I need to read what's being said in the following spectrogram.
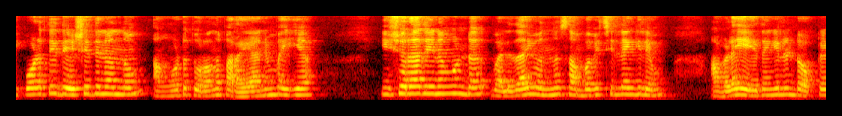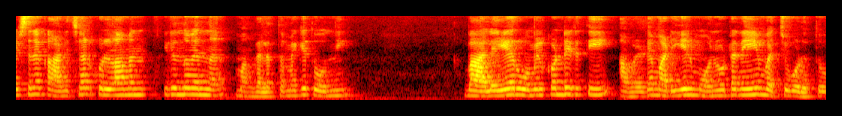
ഇപ്പോഴത്തെ ദേഷ്യത്തിനൊന്നും അങ്ങോട്ട് തുറന്ന് പറയാനും വയ്യ. ഈശ്വരാധീനം കൊണ്ട് വലുതായി ഒന്നും സംഭവിച്ചില്ലെങ്കിലും അവളെ ഏതെങ്കിലും ഡോക്ടേഴ്സിനെ കാണിച്ചാൽ കൊള്ളാമെന്നിരുന്നുവെന്ന് മംഗലത്തമ്മയ്ക്ക് തോന്നി. ബാലയെ റൂമിൽ കൊണ്ടിരുത്തി അവളുടെ മടിയിൽ മോനൂട്ടനെയും വച്ചു കൊടുത്തു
